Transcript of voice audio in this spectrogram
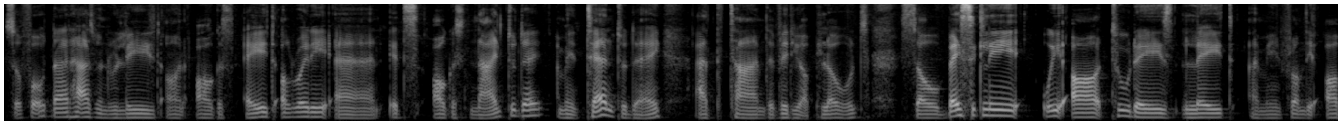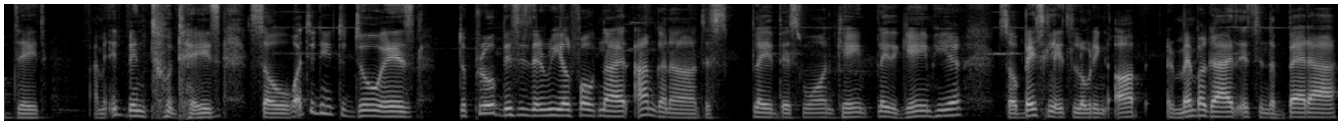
So Fortnite has been released on August 8 already and it's August 9 today. I mean 10 today at the time the video uploads. So basically we are two days late I mean from the update. I mean it's been two days. So what you need to do is to prove this is the real Fortnite I'm gonna just play this one game play the game here so basically it's loading up remember guys it's in the beta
